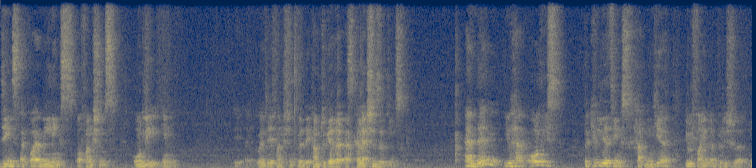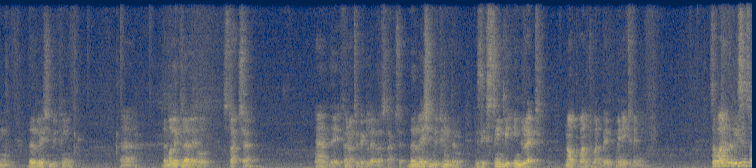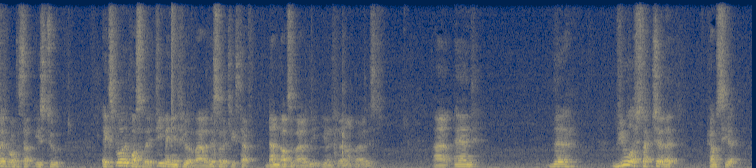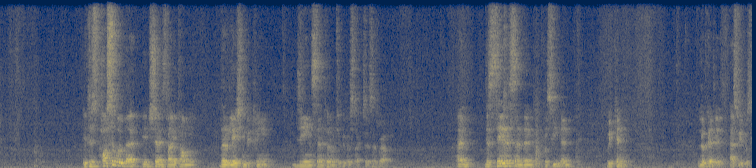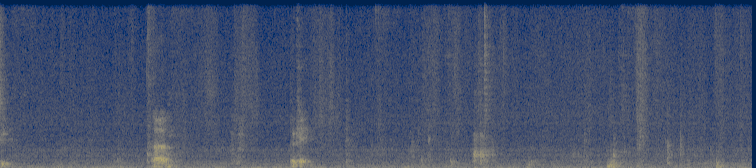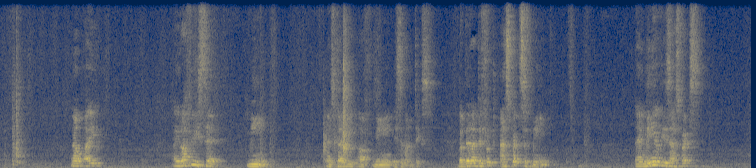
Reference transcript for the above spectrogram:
Genes acquire meanings or functions only in when they function when they come together as collections of genes. And then you have all these peculiar things happening here. You will find, I'm pretty sure, in the relation between uh, the molecular level structure and the phenotypic level of structure. The relation between them is extremely indirect, not one to one, many to many. So, one of the reasons why I brought this up is to explore the possibility. Many of you are biologists, or at least have done lots of biology, even if you are not biologists. Uh, and the view of structure that comes here, it is possible that it sheds light on the relation between genes and phenotypical structures as well. I'll just say this and then proceed, and we can look at it as we proceed. Um, okay. Now, I, I roughly said meaning and study of meaning is semantics. But there are different aspects of meaning, and many of these aspects,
